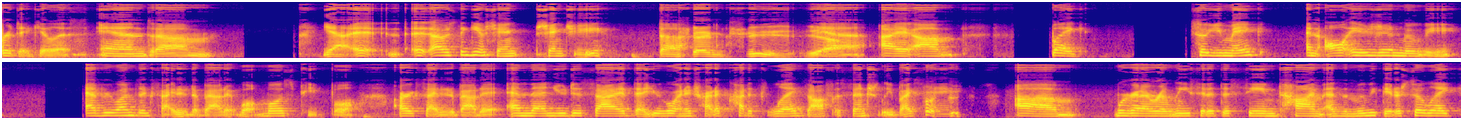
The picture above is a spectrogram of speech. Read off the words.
ridiculous, and um, yeah, it, it, I was thinking of Shang Shang Chi, the Shang-Chi, yeah. I um like so you make an all Asian movie. Everyone's excited about it. Well, most people are excited about it. And then you decide that you're going to try to cut its legs off essentially by saying um we're going to release it at the same time as the movie theater. So like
